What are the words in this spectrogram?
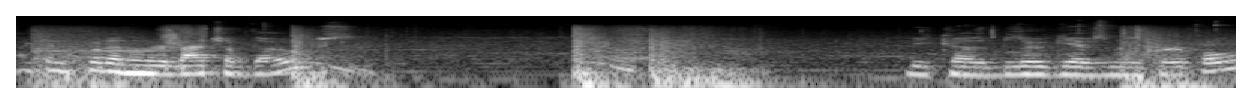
I can put another batch of those because blue gives me purple.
